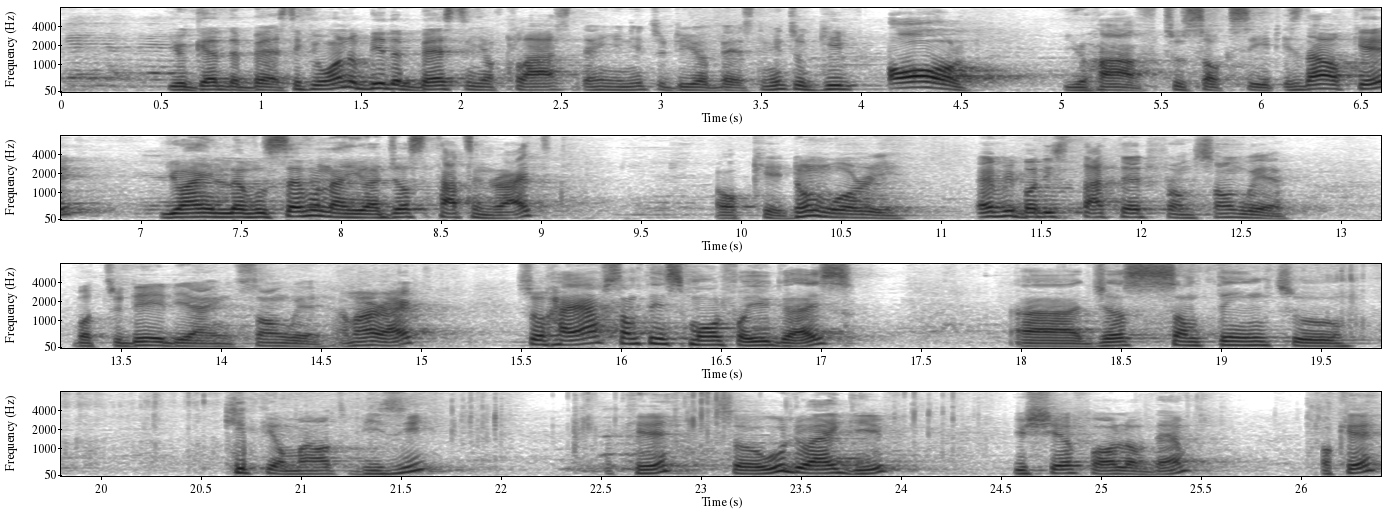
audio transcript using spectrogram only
Get you get the best. If you want to be the best in your class, then you need to do your best. You need to give all you have to succeed. Is that okay? Yes. You are in level seven and you are just starting, right? Okay, don't worry. Everybody started from somewhere, but today they are in somewhere. Am I right? So I have something small for you guys. Uh, just something to keep your mouth busy. Okay, so who do I give? You share for all of them. Okay,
